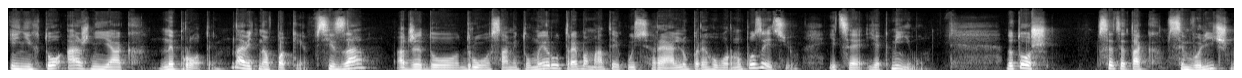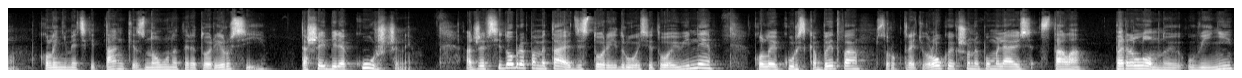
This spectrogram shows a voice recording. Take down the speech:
і ніхто аж ніяк не проти. Навіть навпаки, всі за, адже до другого саміту миру треба мати якусь реальну переговорну позицію. І це як мінімум. До того ж, все це так символічно, коли німецькі танки знову на території Росії, та ще й біля Курщини. Адже всі добре пам'ятають з історії Другої світової війни, коли Курська битва 43-го року, якщо не помиляюсь, стала переломною у війні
